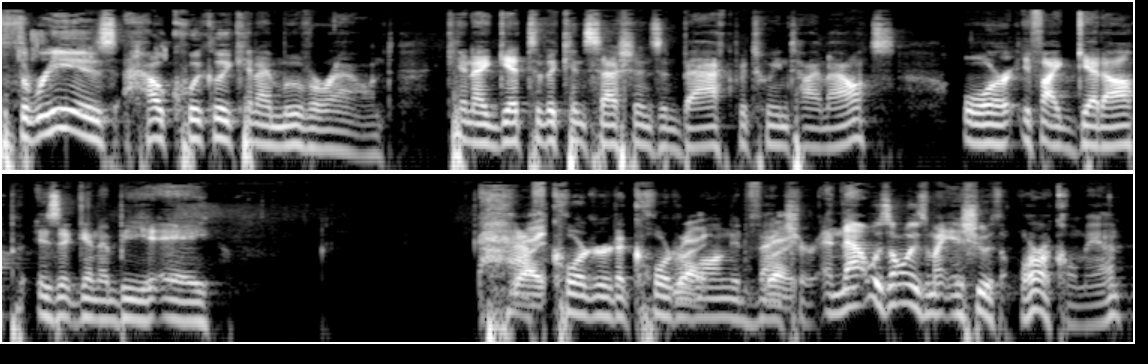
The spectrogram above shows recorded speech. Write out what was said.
Three is how quickly can I move around? Can I get to the concessions and back between timeouts? Or if I get up, is it going to be a half Right. quarter to quarter Right, long adventure? And that was always my issue with Oracle, man.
